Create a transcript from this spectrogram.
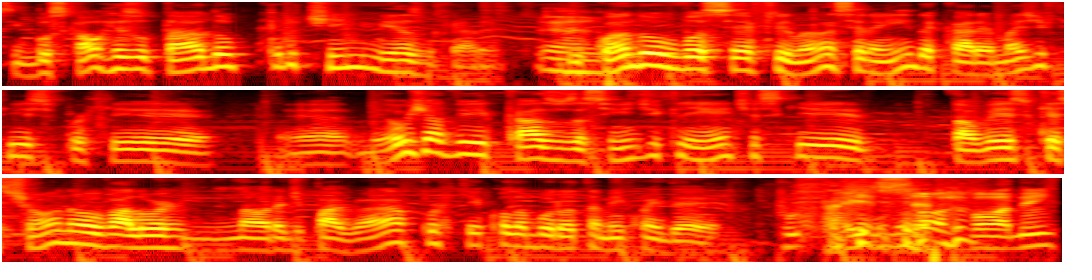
assim, buscar o resultado pro time mesmo, cara. É. E quando você é freelancer ainda, cara, é mais difícil, porque é, eu já vi casos assim de clientes que talvez questionam o valor na hora de pagar porque colaborou também com a ideia. Puta, isso é foda, hein?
